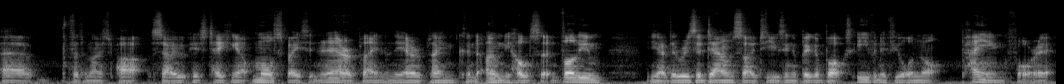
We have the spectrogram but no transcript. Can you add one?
uh, for the most part. So it's taking up more space in an aeroplane, and the aeroplane can only hold certain volume. You know, there is a downside to using a bigger box, even if you're not paying for it,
